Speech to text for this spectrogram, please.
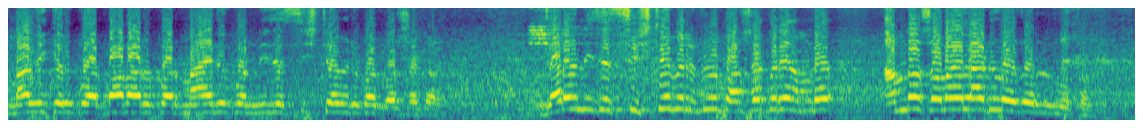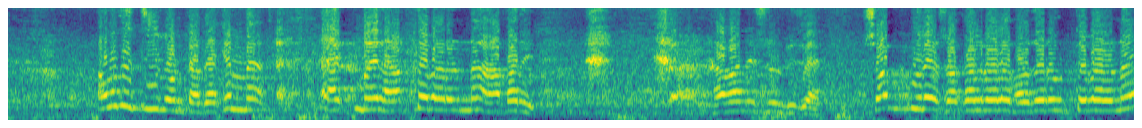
মালিকের উপর, বাবার উপর, মায়ের উপর, নিজের সিস্টেমের উপর ভরসা করে। যারা নিজের সিস্টেমের উপর ভরসা করে, আমরা আমরা সবাই লাডু বাজারের মতো। আমাদের জীবনটা দেখেন না, এক মাইল হাঁটতে পারেন না, হাঁপানি। হাঁপানি শুরু যায়। সবগুলো সকালবেলা ফজরে উঠতে পারে না,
